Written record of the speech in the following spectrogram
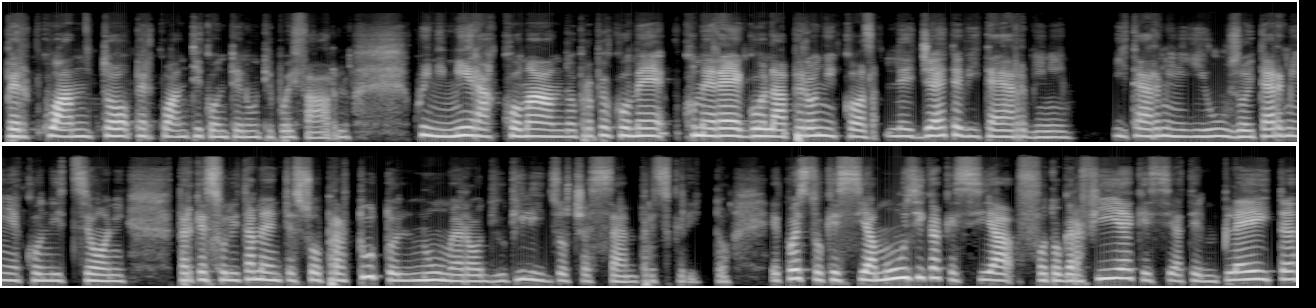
per, quanto, per quanti contenuti puoi farlo. Quindi mi raccomando, proprio come, come regola per ogni cosa, leggetevi i termini i termini di uso, i termini e condizioni, perché solitamente soprattutto il numero di utilizzo c'è sempre scritto. E questo che sia musica, che sia fotografie, che sia template,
